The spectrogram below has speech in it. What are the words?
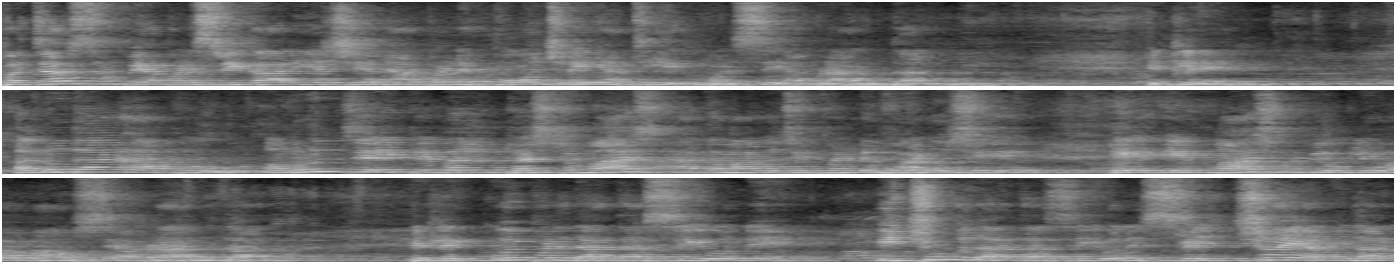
પચાસ રૂપિયા પણ સ્વીકારીએ છીએ અને આપણને પહોંચ અહીંયાથી એક મળશે આપણા અનુદાનની. એટલે અનુદાન આપવું અમૃત ચેરિટેબલ ટ્રસ્ટમાં જ આ તમારો જે ફંડ ફાળો છે, એ એમાં જ ઉપયોગ લેવામાં આવશે આપણા અનુદાન. એટલે કોઈ પણ દાતાશ્રીઓને, ઈચ્છુક દાતાશ્રીઓને સ્વેચ્છાએ અનુદાન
